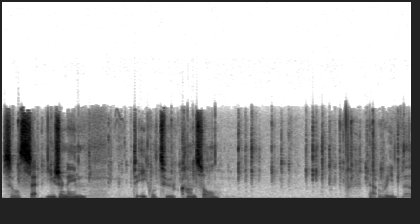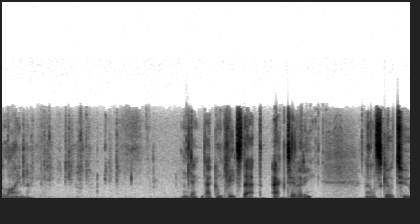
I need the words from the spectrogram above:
So we'll set username to equal to console that read line. Okay, that completes that activity. Now let's go to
